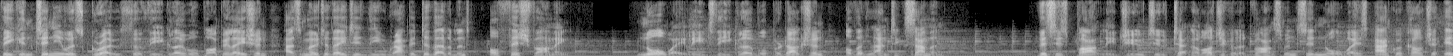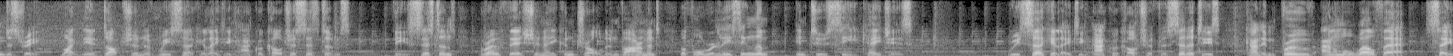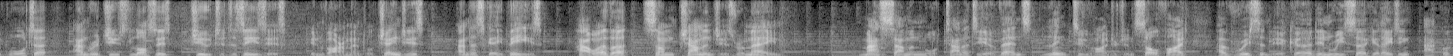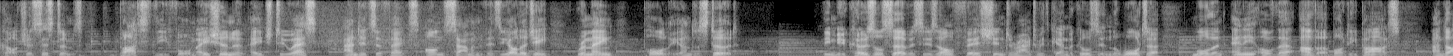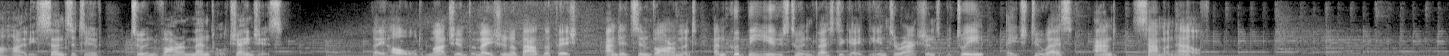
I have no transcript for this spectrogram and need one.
The continuous growth of the global population has motivated the rapid development of fish farming. Norway leads the global production of Atlantic salmon. This is partly due to technological advancements in Norway's aquaculture industry, like the adoption of recirculating aquaculture systems. These systems grow fish in a controlled environment before releasing them into sea cages. Recirculating aquaculture facilities can improve animal welfare, save water and reduce losses due to diseases, environmental changes and escapees. However, some challenges remain. Mass salmon mortality events linked to hydrogen sulfide have recently occurred in recirculating aquaculture systems, but the formation of H2S and its effects on salmon physiology remain poorly understood. The mucosal surfaces of fish interact with chemicals in the water more than any of their other body parts and are highly sensitive to environmental changes. They hold much information about the fish and its environment and could be used to investigate the interactions between H2S and salmon health.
